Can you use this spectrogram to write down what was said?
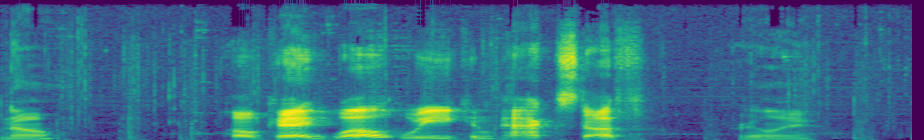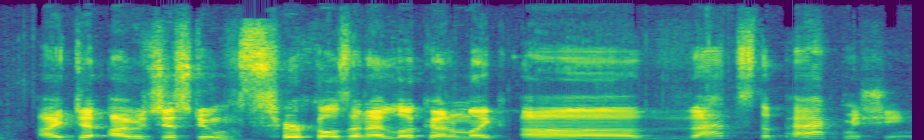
No, Okay, well, we can pack stuff. really. I, I was just doing circles and I look at him like, uh, that's the pack machine.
